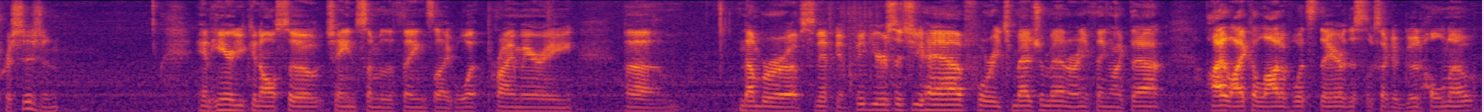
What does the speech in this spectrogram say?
precision. And here you can also change some of the things like what primary um, number of significant figures that you have for each measurement or anything like that. I like a lot of what's there. This looks like a good hole note,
